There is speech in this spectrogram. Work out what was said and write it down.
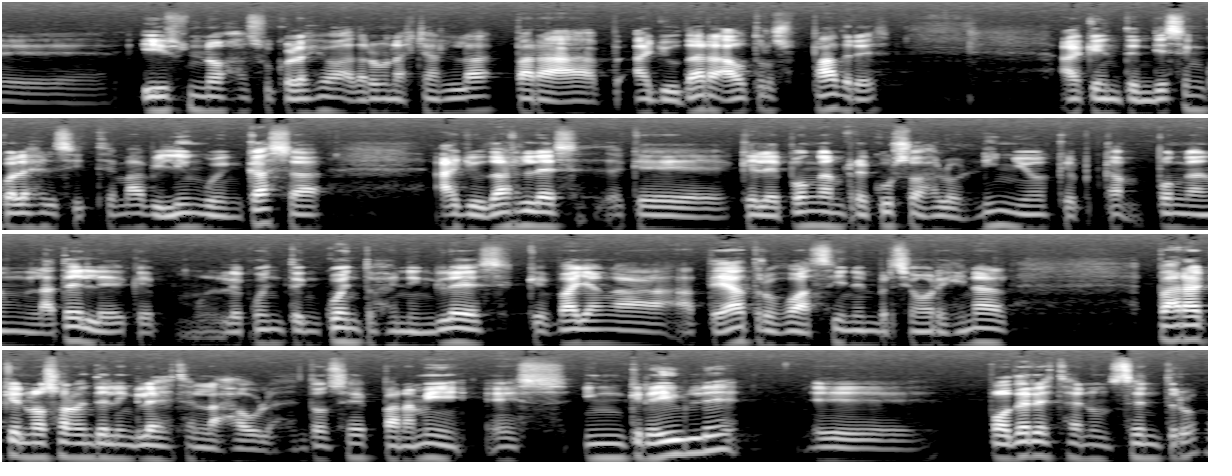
eh, irnos a su colegio a dar una charla para ayudar a otros padres a que entendiesen cuál es el sistema bilingüe en casa, ayudarles que, que, le pongan recursos a los niños, que pongan la tele, que le cuenten cuentos en inglés, que vayan a, a teatros o a cine en versión original para que no solamente el inglés esté en las aulas. Entonces, para mí es increíble eh, poder estar en un centro,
